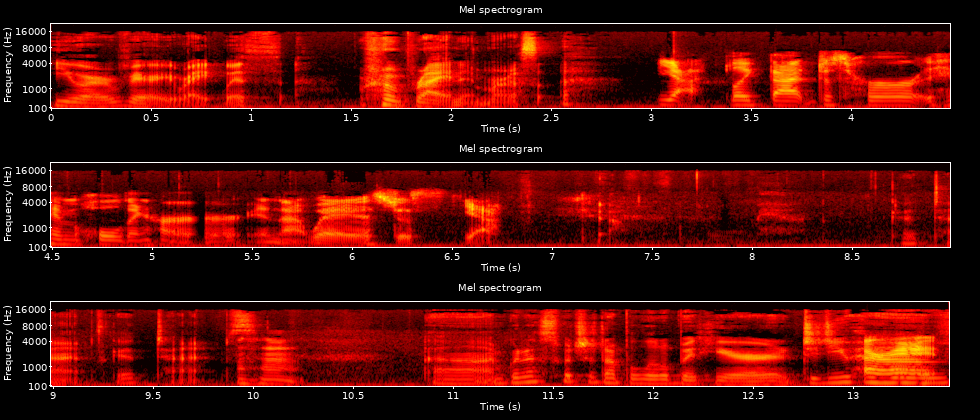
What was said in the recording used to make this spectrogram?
you are very right with Ryan and Marissa. Yeah, like that. Just her, him holding her in that way is just yeah. Yeah, man, good times, good times. Mhm. Uh, I'm gonna switch it up a little bit here. Did you have right.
